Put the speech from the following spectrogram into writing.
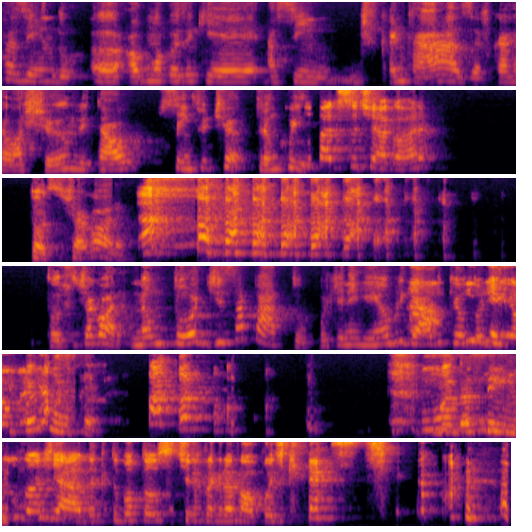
fazendo ah, alguma coisa que é assim, de ficar em casa, ficar relaxando e tal, sem sutiã, tranquilo. Tu tá de sutiã agora? Tô de sutiã agora. tô de sutiã agora. Não tô de sapato, porque ninguém é obrigado que eu tô de é pantufa. Muito, Mas assim- muito lisonjeada que tu botou o sutiã pra gravar o podcast.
